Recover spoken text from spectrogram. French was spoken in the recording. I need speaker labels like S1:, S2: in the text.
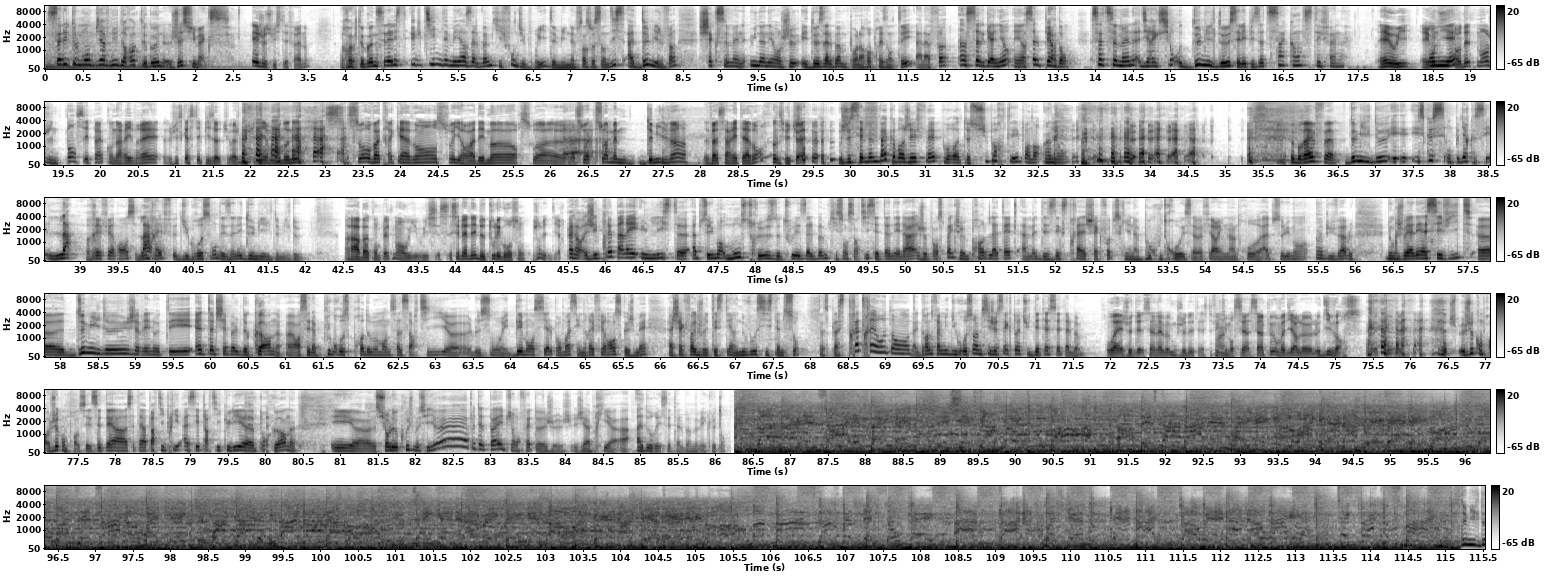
S1: Salut tout le monde, bienvenue dans Rocktogone, je suis Max.
S2: Et je suis Stéphane.
S1: Rocktogone, c'est la liste ultime des meilleurs albums qui font du bruit de 1970 à 2020. Chaque semaine, une année en jeu et deux albums pour la représenter. À la fin, un seul gagnant et un seul perdant. Cette semaine, direction 2002, c'est l'épisode 50, Stéphane.
S2: Eh oui, eh
S1: On
S2: oui.
S1: y est
S2: Honnêtement, je ne pensais pas qu'on arriverait jusqu'à cet épisode. Tu vois, je me suis dit à un moment donné, so- soit on va craquer avant, soit il y aura des morts, soit, euh, soit, soit même 2020 va s'arrêter avant. tu vois
S1: Je sais même pas comment j'ai fait pour te supporter pendant un an. Bref, 2002, et- et- est-ce que on peut dire que c'est la référence, la ref du gros son des années 2000-2002
S2: Ah bah complètement, oui, oui. C'est l'année de tous les gros sons, j'ai envie de dire.
S1: Alors, j'ai préparé une liste absolument monstrueuse de tous les albums qui sont sortis cette année-là. Je pense pas que je vais me prendre la tête à mettre des extraits à chaque fois parce qu'il y en a beaucoup trop et ça va faire une intro absolument imbuvable. Donc, je vais aller assez vite. Euh, 2002, j'avais noté Untouchable de Korn. Alors, c'est la plus grosse prod au moment de sa sortie. Euh, le son est démentiel. Pour moi, c'est une référence que je mets à chaque fois que je veux tester un nouveau système son. Ça se place très très haut dans la grande famille du gros son, même si je sais que toi, tu détestes cet album.
S2: Ouais, je dé- c'est un album que je déteste, effectivement. C'est un- C'est un peu, on va dire, le, le divorce. avec, euh, avec-
S1: Je, je comprends, je comprends. C'est- C'était un, c'était un parti pris assez particulier euh, pour Korn. Et euh, sur le coup, je me suis dit, Ouais, peut-être pas. Et puis en fait, je- je- j'ai appris à, à adorer cet album avec le temps.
